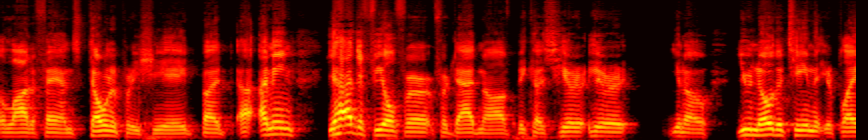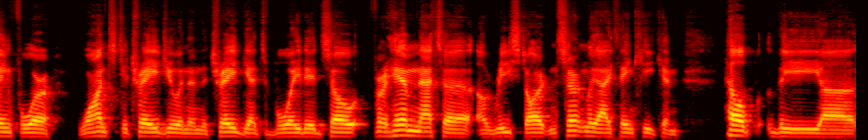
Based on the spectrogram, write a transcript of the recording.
a lot of fans don't appreciate. But uh, I mean, you had to feel for for Dadonov because here here you know you know the team that you're playing for wants to trade you, and then the trade gets voided. So for him, that's a, a restart, and certainly I think he can help the uh,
